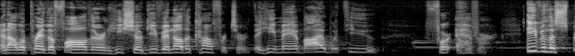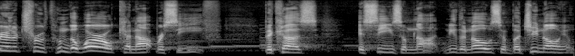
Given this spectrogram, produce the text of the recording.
And I will pray the Father, and he shall give you another comforter, that he may abide with you forever. Even the Spirit of truth, whom the world cannot receive, because it sees him not, neither knows him, but you know him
